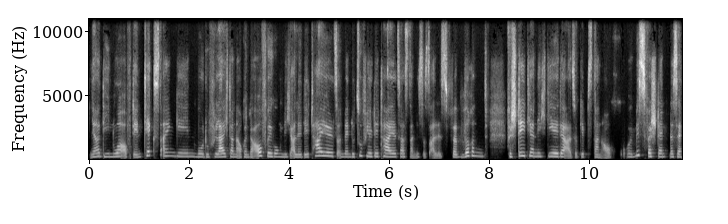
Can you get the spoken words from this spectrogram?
ja, die nur auf den Text eingehen, wo du vielleicht dann auch in der Aufregung nicht alle Details und wenn du zu viel Details hast, dann ist das alles verwirrend, versteht ja nicht jeder, also gibt es dann auch Missverständnisse.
